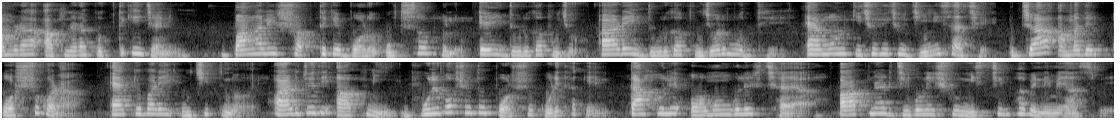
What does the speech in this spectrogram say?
আমরা আপনারা প্রত্যেকেই জানি বাঙালির সব থেকে বড় উৎসব হলো এই দুর্গা পুজো আর এই দুর্গা পুজোর মধ্যে এমন কিছু কিছু জিনিস আছে যা আমাদের স্পর্শ করা একেবারেই উচিত নয়। আর যদি আপনি ভুলবশত স্পর্শ করে থাকেন, তাহলে অমঙ্গলের ছায়া আপনার জীবনে সুনিশ্চিতভাবে নেমে আসবে।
